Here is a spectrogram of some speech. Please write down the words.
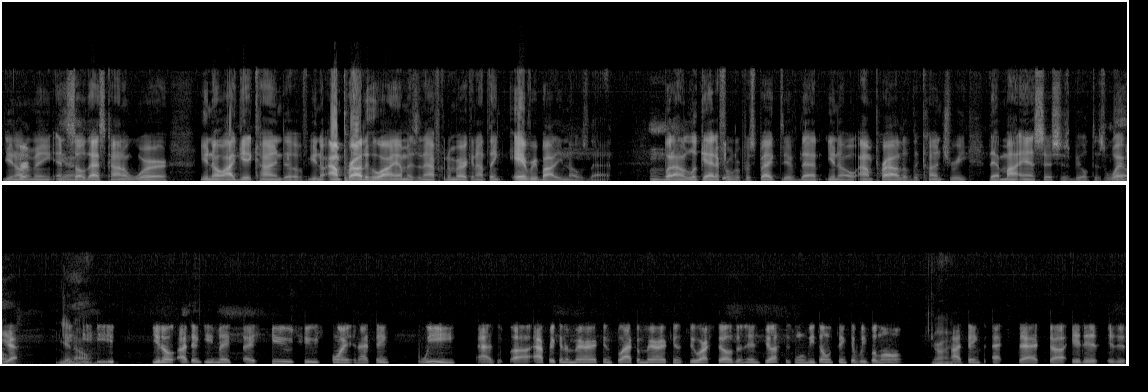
You know Sure. what I mean? And Yeah. so that's kind of where, you know, I get kind of, you know, I'm proud of who I am as an African American. I think everybody knows that. Mm. But I look at it from the perspective that, you know, I'm proud of the country that my ancestors built as well. Yeah. You know. You, you know, I think you make a huge, huge point, and I think we, as uh, African Americans, Black Americans, do ourselves an injustice when we don't think that we belong. Right. I think that that uh, it is it is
